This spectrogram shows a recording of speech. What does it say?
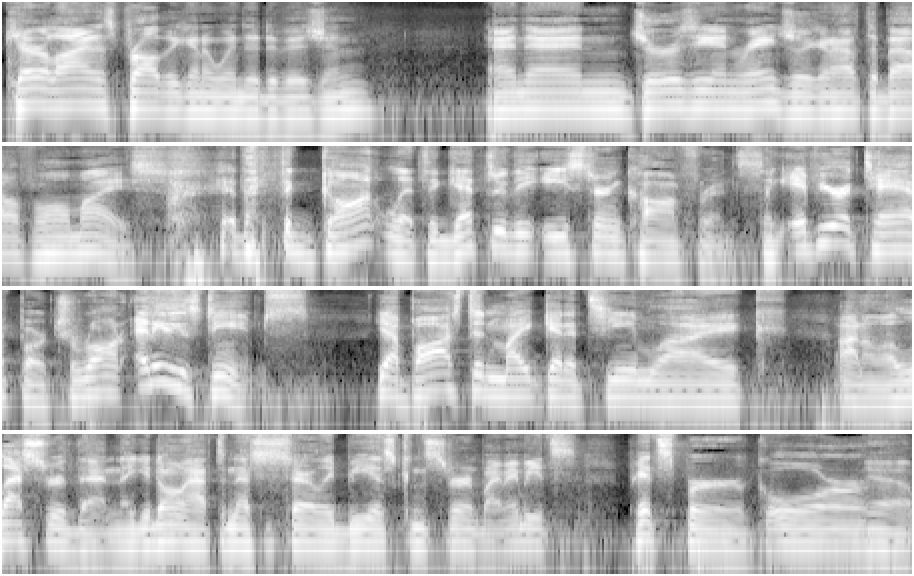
Carolina's probably going to win the division. And then Jersey and Ranger are going to have to battle for home ice. like the gauntlet to get through the Eastern Conference. Like if you're a Tampa or Toronto, any of these teams, yeah, Boston might get a team like I don't know, a lesser than that you don't have to necessarily be as concerned by. Maybe it's Pittsburgh or Yeah.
